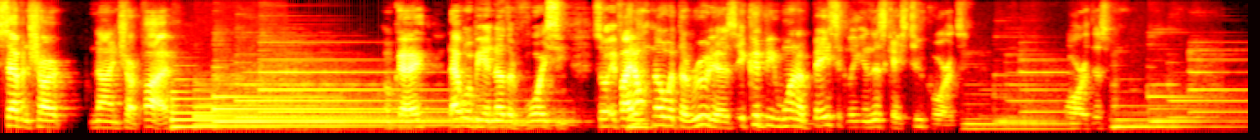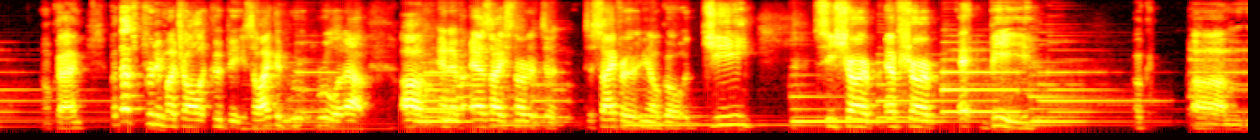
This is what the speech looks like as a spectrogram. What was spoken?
seven sharp, nine sharp five. Okay, that would be another voicing. So if I don't know what the root is, it could be one of basically, in this case, two chords, or this one. Okay, but that's pretty much all it could be. So I could rule it out. Um, and if, as I started to decipher, you know, go G, C sharp, F sharp, B. Okay. Um,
